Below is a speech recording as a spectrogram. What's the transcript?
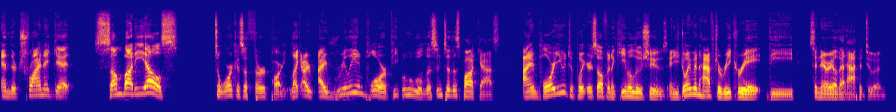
and they're trying to get somebody else to work as a third party. Like I, I really implore people who will listen to this podcast I implore you to put yourself in Akim Aliu's shoes, and you don't even have to recreate the scenario that happened to him.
